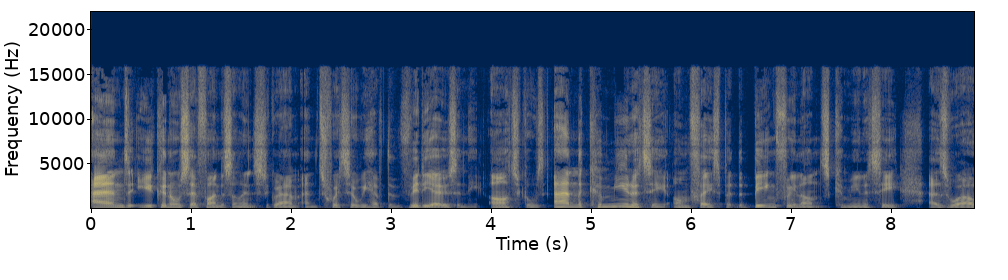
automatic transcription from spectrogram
And you can also find us on Instagram and Twitter. We have the videos and the articles and the community on Facebook, the Being Freelance community as well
